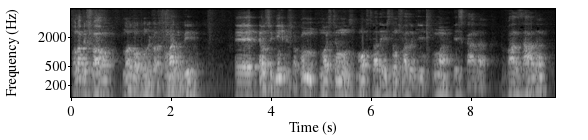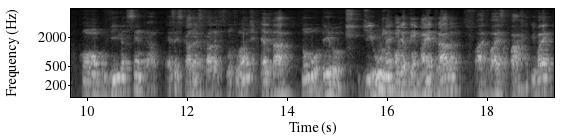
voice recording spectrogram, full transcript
Olá pessoal, nós voltamos agora com mais um vídeo. É, é o seguinte pessoal, como nós temos mostrado aí, estamos fazendo aqui uma escada vazada com viga central. Essa escada é uma escada flutuante, ela está no modelo de U, né, onde ela tem a entrada, vai essa parte e vai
